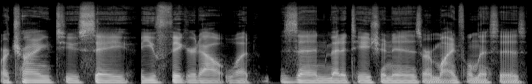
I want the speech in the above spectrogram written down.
or trying to say you figured out what Zen meditation is or mindfulness is,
